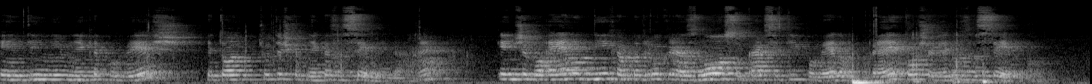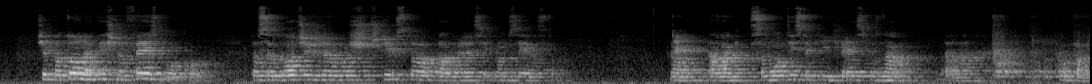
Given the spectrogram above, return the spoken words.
in ti njim nekaj poveš, je to čutiš kot nekaj zasebnega. Ne? In če bo en od njih ali pa drug raznosu, kar si ti povedal naprej, to še vedno zasebno. Če pa to narediš na Facebooku, pa se odločiš, da boš 400, dobro, jaz jih imam 700. Ne, ampak samo tiste, ki jih res poznam. Uh, upam.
